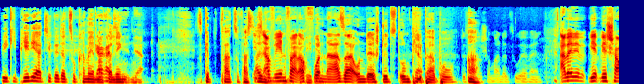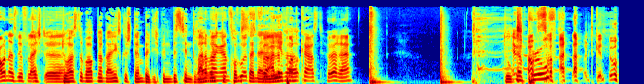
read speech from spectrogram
Wikipedia-Artikel dazu, können wir ja mal verlinken. ja. Es gibt fa- zu fast Ist auf jeden Fall auch von NASA unterstützt und pipapo. Das Ah. kann ich schon mal dazu erwähnen. Aber wir, wir, wir schauen, dass wir vielleicht... Äh, Du hast überhaupt noch gar nichts gestempelt. Ich bin ein bisschen warte traurig. mal ganz du kommst kurz für deiner alle Lehrer, Podcast-Hörer. du genug.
